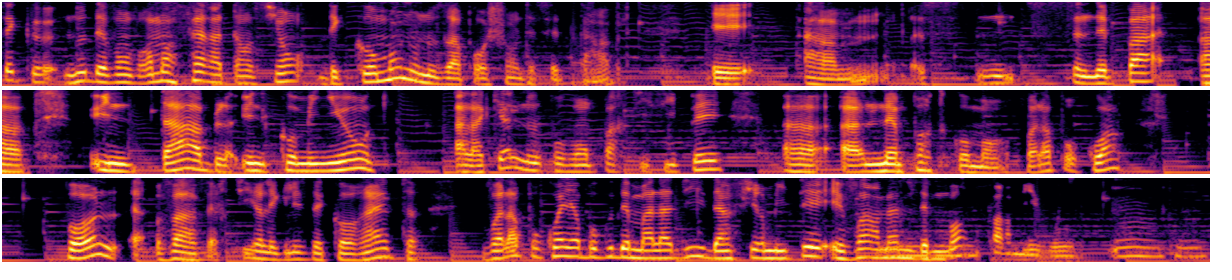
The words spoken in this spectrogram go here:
c'est que nous devons vraiment faire attention de comment nous nous approchons de cette table. Et euh, ce n'est pas euh, une table, une communion à laquelle nous pouvons participer euh, n'importe comment. Voilà pourquoi Paul va avertir l'Église de Corinthe. Voilà pourquoi il y a beaucoup de maladies, d'infirmités et voire même des Mhm. morts parmi vous. Mhm.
